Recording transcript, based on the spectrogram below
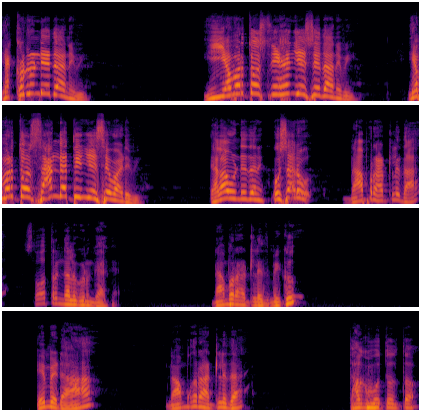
ఎక్కడుండేదానివి? ఎవరితో స్నేహం చేసేదానివి? ఎవరితో సాంగత్యం చేసేవాడివి? ఎలా ఉండేదని? ఒకసారి జ్ఞాపకం రావట్లేదా? స్తోత్రం కలుగును కాక జ్ఞాపకం రావట్లేదు మీకు? ఏం బిడా జ్ఞాపకం రావట్లేదా? తాగుబోతులతో?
